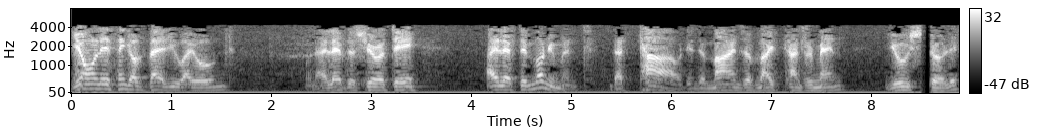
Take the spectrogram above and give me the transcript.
the only thing of value I owned. When I left the Sûreté, I left a monument that towered in the minds of my countrymen. You stole it.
